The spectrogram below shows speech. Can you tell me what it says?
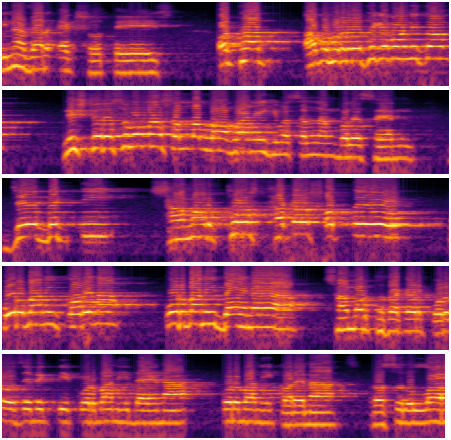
3123 অর্থাৎ আবু হুরায়রা থেকে বর্ণিত নিশ্চয় রাসূলুল্লাহ সাল্লাল্লাহু আলাইহি ওয়াসাল্লাম বলেছেন যে ব্যক্তি সামর্থ্য থাকা সত্ত্বেও কোরবানি করে না কোরবানি দেয় না, সামর্থ্য থাকার পরেও যে ব্যক্তি কোরবানি দেয় না, কোরবানি করে না, রাসূলুল্লাহ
